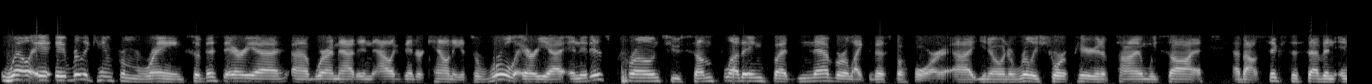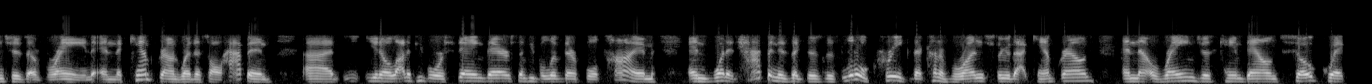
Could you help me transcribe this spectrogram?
Well, it, it really came from rain. So this area uh, where I'm at in Alexander County, it's a rural area, and it is prone to some flooding, but never like this before. Uh, you know, in a really short period of time, we saw about six to seven inches of rain. And the campground where this all happened, uh, you know, a lot of people were staying there. Some people lived there full time. And what had happened is like there's this little creek that kind of runs through that campground, and that rain just came down so quick,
